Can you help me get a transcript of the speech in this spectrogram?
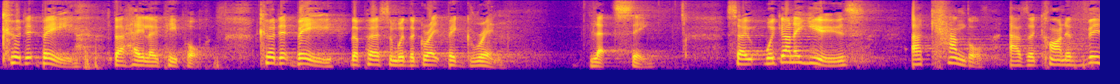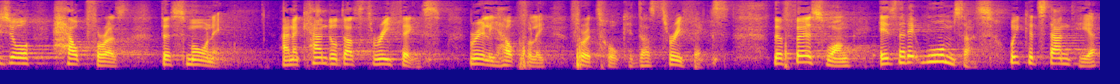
Could it be the halo people? Could it be the person with the great big grin? Let's see. So we're going to use a candle as a kind of visual help for us this morning. And a candle does three things, really helpfully for a talk. It does three things. The first one is that it warms us. We could stand here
